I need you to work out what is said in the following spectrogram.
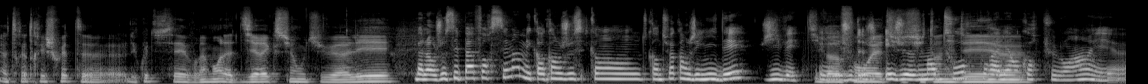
Ah, très très chouette. Euh, du coup, tu sais vraiment la direction où tu veux aller. Bah alors, je sais pas forcément, mais quand, quand, je, quand, quand tu vois, quand j'ai une idée, j'y vais. Et, je, et je m'entoure pour aller euh. encore plus loin et euh,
